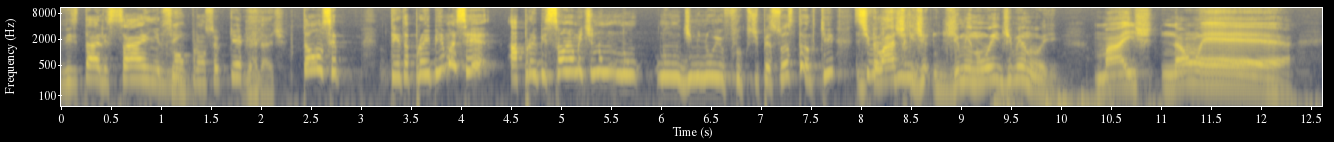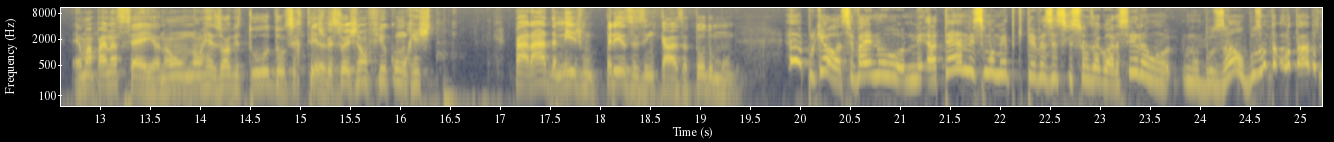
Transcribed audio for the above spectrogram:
visitar, eles saem, eles Sim. vão pra não sei o quê. Verdade. Então você tenta proibir, mas você, a proibição realmente não, não, não diminui o fluxo de pessoas, tanto que se Eu acho que di- diminui, diminui. Mas não é. É uma panaceia, não, não resolve tudo. Com certeza. As pessoas não ficam rest... paradas mesmo, presas em casa, todo mundo. É, porque, ó, você vai no. Até nesse momento que teve as restrições agora, você ia no, no busão, o busão tava lotado, pô.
